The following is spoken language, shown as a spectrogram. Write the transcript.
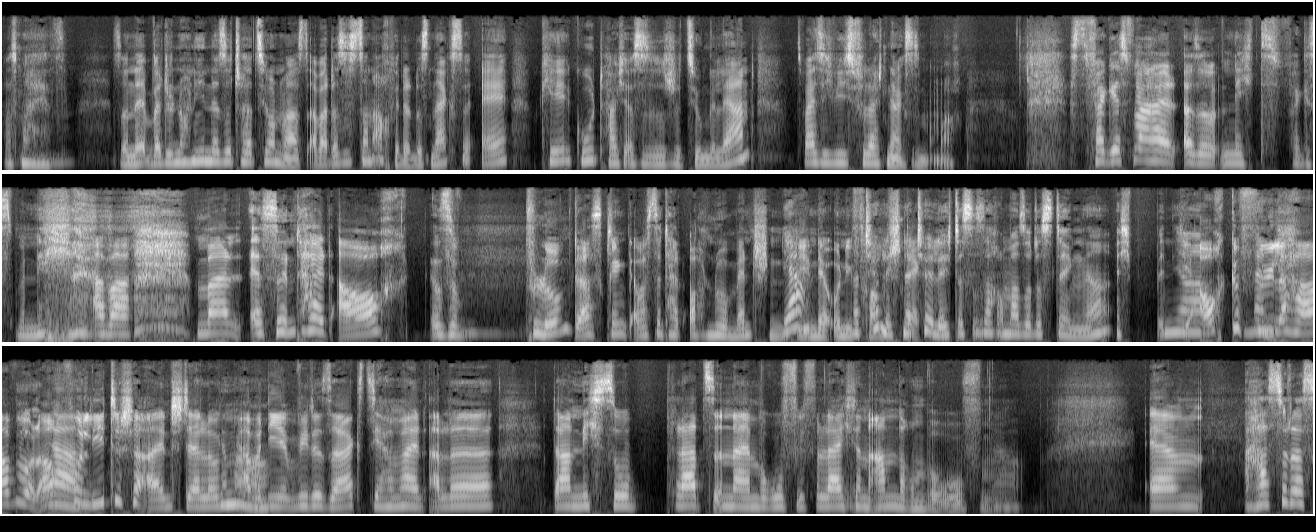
was mach ich jetzt? So, ne? Weil du noch nie in der Situation warst. Aber das ist dann auch wieder das nächste, ey, okay, gut, habe ich aus der Situation gelernt. Jetzt weiß ich, wie ich es vielleicht nächstes Mal mache. Das vergisst man halt, also nichts vergisst man nicht, aber man, es sind halt auch, so plump das klingt, aber es sind halt auch nur Menschen, die in der Uniform natürlich, stecken. natürlich. Das ist auch immer so das Ding, ne? Ich bin ja Die auch Gefühle Mensch. haben und auch Ja. politische Einstellungen, Genau. aber die, wie du sagst, die haben halt alle da nicht so Platz in deinem Beruf wie vielleicht in anderen Berufen. Ähm, hast du das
